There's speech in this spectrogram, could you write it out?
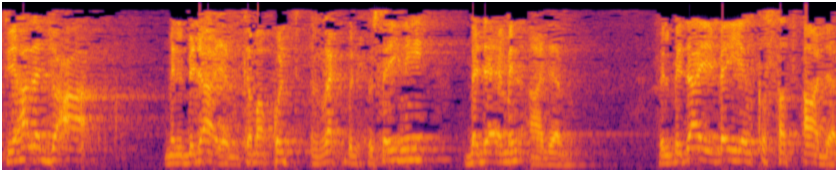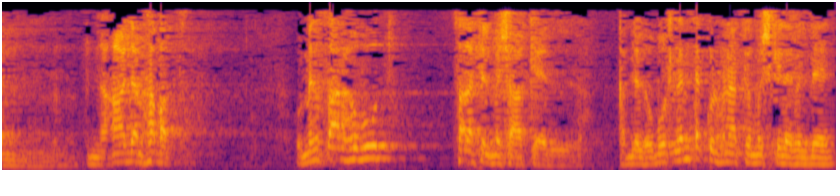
في هذا الدعاء من البداية كما قلت الركب الحسيني بدأ من آدم. في البداية يبين قصة آدم. أن آدم هبط. ومن صار هبوط صارت المشاكل. قبل الهبوط لم تكن هناك مشكلة في البيت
